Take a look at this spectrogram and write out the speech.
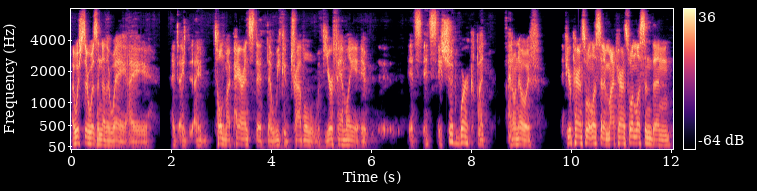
I wish there was another way. I I, I, I told my parents that, that we could travel with your family. It, it's it's it should work, but I don't know if if your parents won't listen and my parents won't listen, then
